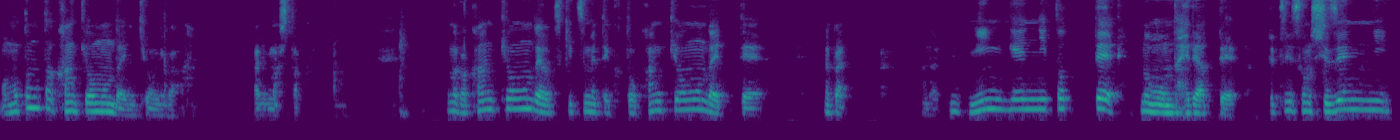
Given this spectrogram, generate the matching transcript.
もともとは環境問題に興味がありました。なんか環境問題を突き詰めていくと、環境問題って、なんか、なんだ人間にとっての問題であって、別にその自然に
